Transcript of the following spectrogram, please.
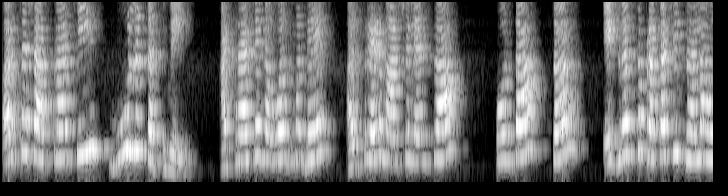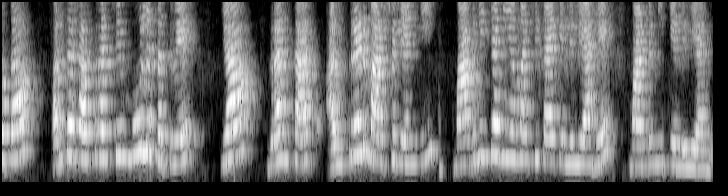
अर्थशास्त्राची मूल तत्वे. अठराशे नव्वदमध्ये अल्फ्रेड मार्शल यांचा कोणता? तर एक ग्रंथ प्रकाशित झाला होता अर्थशास्त्राची मूल तत्वे. या ग्रंथात अल्फ्रेड मार्शल यांनी मागणीच्या नियमाची काय केलेली आहे? मांडणी केलेली आहे.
